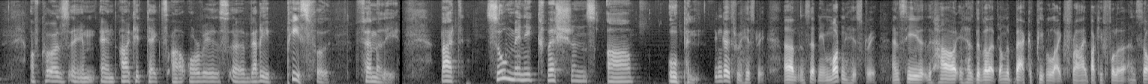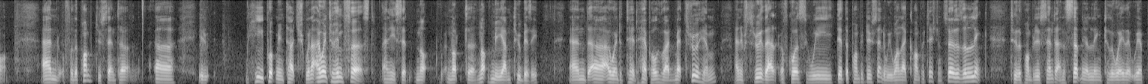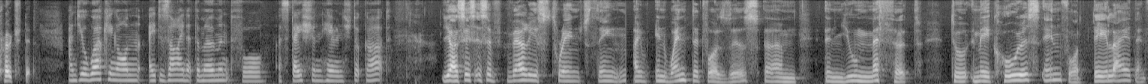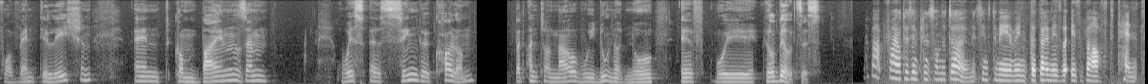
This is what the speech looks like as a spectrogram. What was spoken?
of course, um, and architects are always a very peaceful family. But so many questions are open. You can go through history, um, and certainly in modern history, and see how it has developed on the back of people like Frei, Bucky Fuller, and so on. And for the Pompidou Center, uh, it, he put me in touch when I went to him first, and he said, "Not, not, uh, not me. I'm too busy." And uh, I went to Ted Happold, who I'd met through him, and through that, of course, we did the Pompidou Center. We won that competition. So there's a link to the Pompidou Center and certainly a link to the way that we approached it. And you're working on a design at the moment for a station here in Stuttgart? Yes, this is a very strange thing. I invented for this um, a new method to make holes in for daylight and for ventilation and combine them with a single column. But until now, we do not know if we will build this. What about Fray influence on the dome? It seems to me, I mean, the dome is, is vast tent.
